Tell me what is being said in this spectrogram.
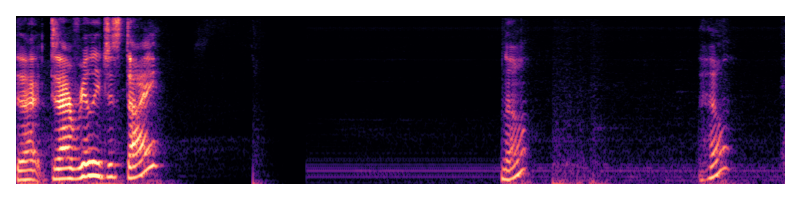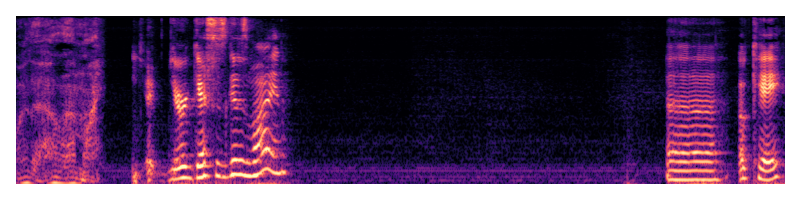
Did I did I really just die? No? The hell? Where the hell am I? Y- Your guess is as good as mine. Uh, okay.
